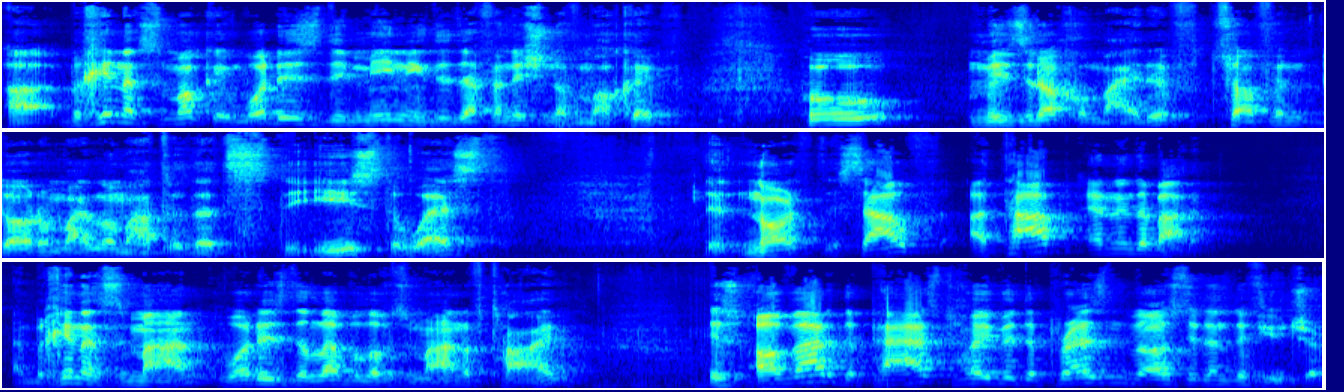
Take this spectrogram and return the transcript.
Uh, what is the meaning, the definition of mokim? Who Mizrach Umayriv Tzofin Dorum Mailomata. That's the east, the west, the north, the south, atop, and in the bottom. And Bechinas Zman, what is the level of Zman, of time? Is Avar, the past, Hoivid, the present, Veosid, and the future.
